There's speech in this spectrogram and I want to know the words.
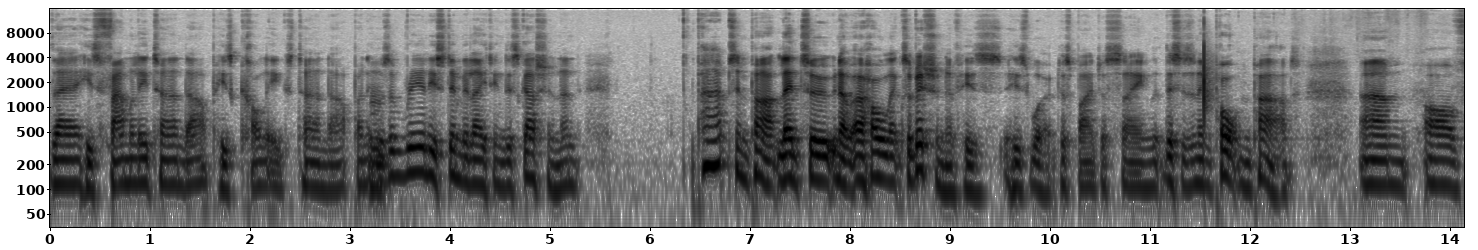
there his family turned up, his colleagues turned up, and it Mm. was a really stimulating discussion, and perhaps in part led to you know a whole exhibition of his his work just by just saying that this is an important part um, of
